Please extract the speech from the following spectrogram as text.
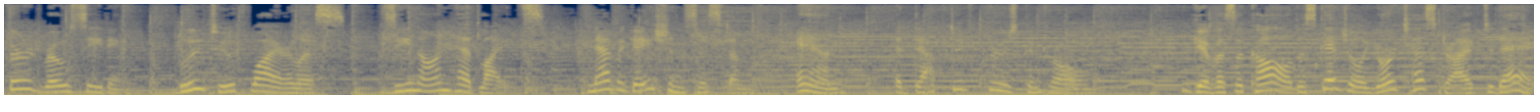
third row seating, Bluetooth wireless, xenon headlights, navigation system, and adaptive cruise control. Give us a call to schedule your test drive today.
